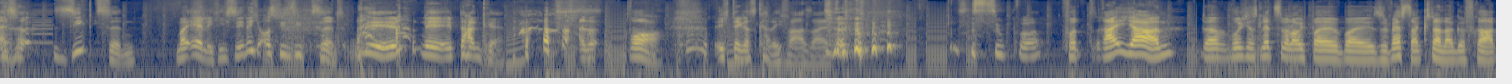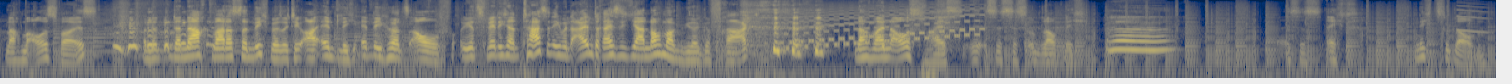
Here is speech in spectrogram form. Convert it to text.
Also, 17. Mal ehrlich, ich sehe nicht aus wie 17. Nee. Nee, danke. Also, boah. Ich denke, das kann nicht wahr sein. Das ist super. Vor drei Jahren, da wurde ich das letzte Mal, glaube ich, bei, bei Silvesterknaller gefragt nach dem Ausweis. Und dann, danach war das dann nicht mehr so. Ich denke, ah, endlich, endlich hört's auf. Und jetzt werde ich dann tatsächlich mit 31 Jahren nochmal wieder gefragt. nach meinem Ausweis. Es ist, es ist unglaublich. Ah, Es ist echt nicht zu glauben.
